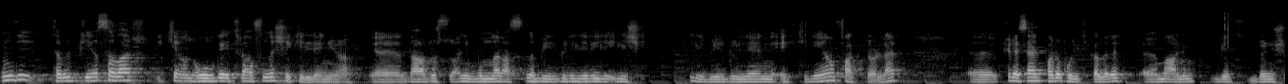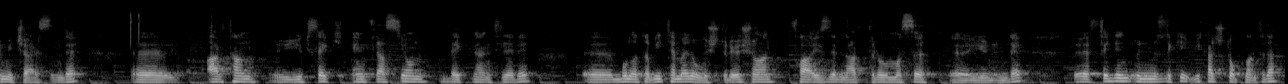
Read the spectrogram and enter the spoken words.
Şimdi tabii piyasalar iki ana olgu etrafında şekilleniyor. Ee, daha doğrusu hani bunlar aslında birbirleriyle ilişkili, birbirlerini etkileyen faktörler. Ee, küresel para politikaları e, malum bir dönüşüm içerisinde. Ee, artan e, yüksek enflasyon beklentileri e, buna tabii temel oluşturuyor. Şu an faizlerin arttırılması e, yönünde. Fed'in önümüzdeki birkaç toplantıda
